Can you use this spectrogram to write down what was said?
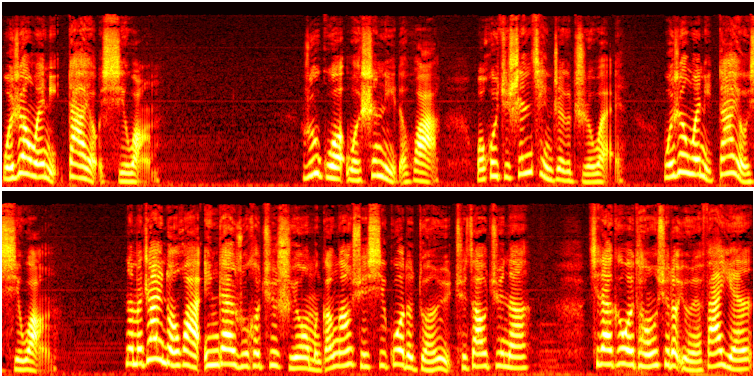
我认为你大有希望。 如果我是你的话，我会去申请这个职位。我认为你大有希望。那么这样一段话应该如何去使用我们刚刚学习过的短语去造句呢？期待各位同学的踊跃发言。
